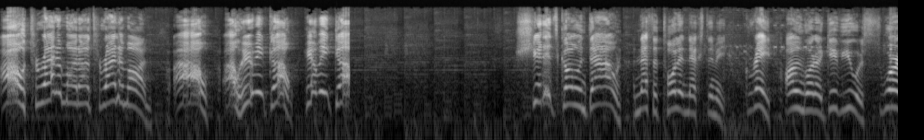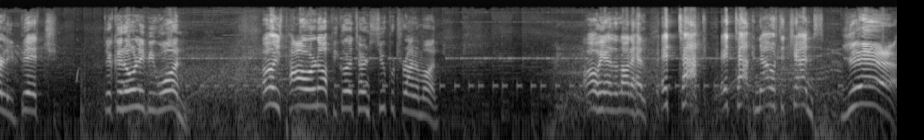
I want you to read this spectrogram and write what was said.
Oh, Tyrannomon on Tyrannomon! Oh, oh, here we go, here we go! Shit, it's going down! And that's the toilet next to me. Great, I'm gonna give you a swirly, bitch! There can only be one! Oh, he's powering up. He's going to turn Super Tyrannomon. Oh, he has a lot of health. Attack! Attack! Now it's a chance! Yeah!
